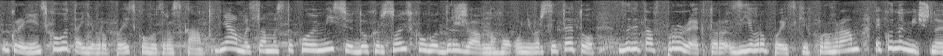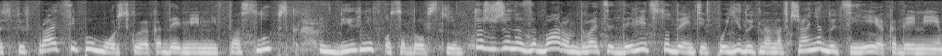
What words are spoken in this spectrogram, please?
українського та європейського зразка. Днями саме з такою місією до Херсонського державного університету завітав проректор з європейських програм економічної співпраці Поморської академії міста Слупськ Збігнів Осадовський. Тож вже незабаром 29 студентів поїдуть на навчання до цієї академії.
